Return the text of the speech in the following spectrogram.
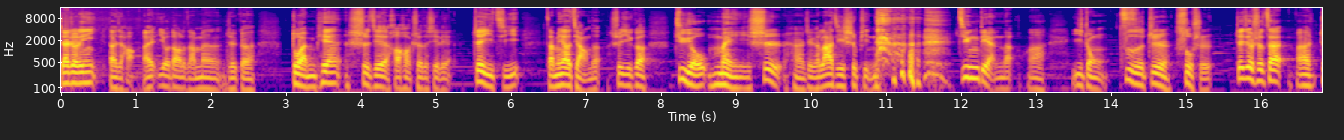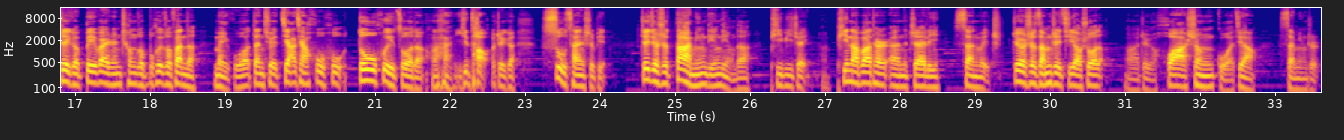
加州林，大家好，哎，又到了咱们这个短篇世界好好吃的系列。这一集咱们要讲的是一个具有美式啊这个垃圾食品 经典的啊一种自制素食。这就是在啊这个被外人称作不会做饭的美国，但却家家户户都会做的啊一道这个素餐食品。这就是大名鼎鼎的。PBJ 啊，Peanut Butter and Jelly Sandwich，这就是咱们这期要说的啊，这个花生果酱三明治。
